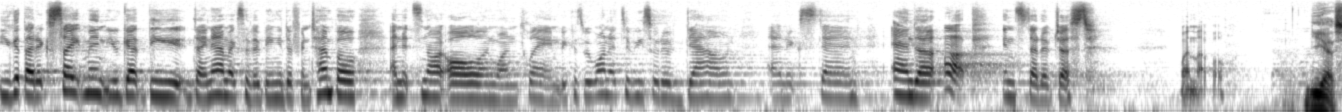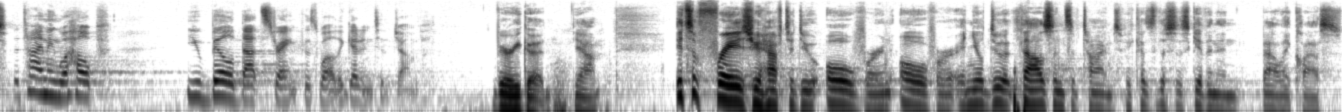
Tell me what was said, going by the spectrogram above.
you get that excitement, you get the dynamics of it being a different tempo, and it's not all on one plane because we want it to be sort of down and extend and uh, up instead of just one level. Yes. The timing will help you build that strength as well to get into the jump. Very good. Yeah. It's a phrase you have to do over and over, and you'll do it thousands of times because this is given in ballet class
